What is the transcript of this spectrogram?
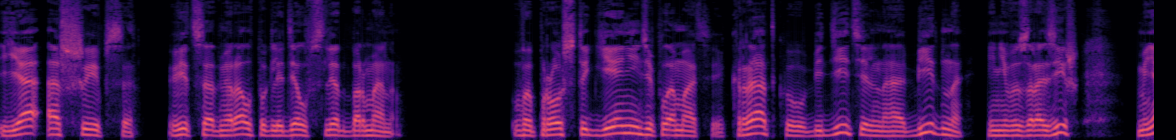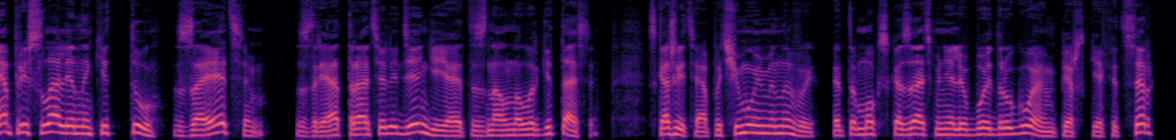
«Я ошибся», Вице-адмирал поглядел вслед бармену. «Вы просто гений дипломатии. Кратко, убедительно, обидно и не возразишь. Меня прислали на киту. За этим зря тратили деньги, я это знал на Ларгитасе. Скажите, а почему именно вы? Это мог сказать мне любой другой имперский офицер,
